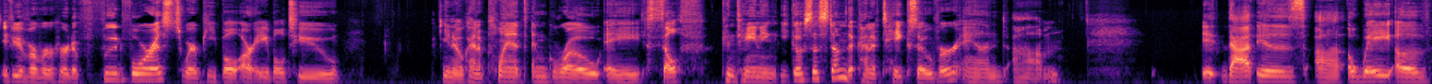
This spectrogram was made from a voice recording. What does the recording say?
if you've ever heard of food forests where people are able to you know kind of plant and grow a self containing ecosystem that kind of takes over and um, it that is uh, a way of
